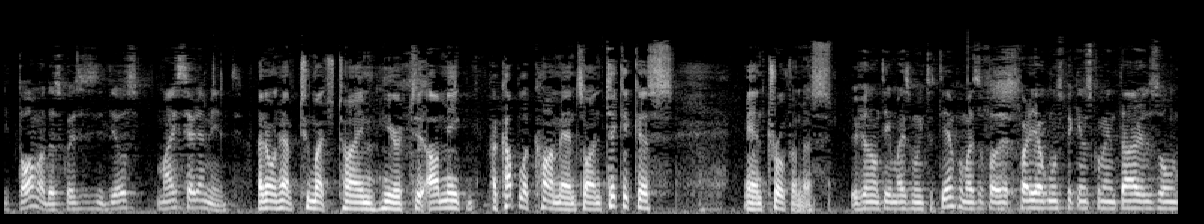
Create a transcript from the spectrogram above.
e toma das coisas de Deus mais seriamente. I don't have too much time here to. I'll make a couple of comments on Tychicus and Trophimus. Eu já não tenho mais muito tempo, mas eu farei alguns pequenos comentários on-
